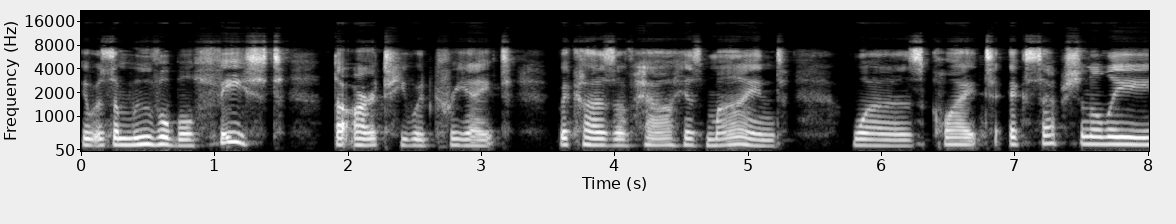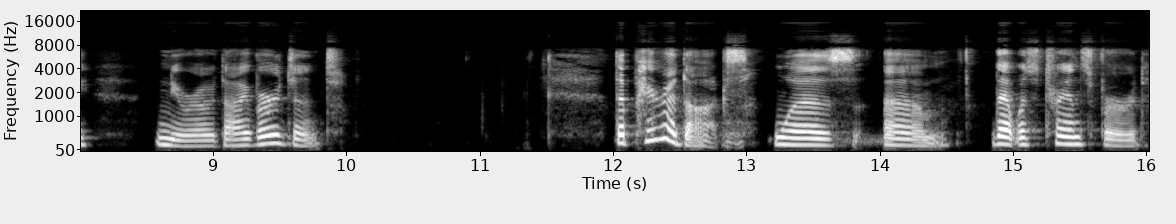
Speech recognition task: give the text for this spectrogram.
It was a movable feast, the art he would create, because of how his mind was quite exceptionally neurodivergent. The paradox was um, that was transferred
